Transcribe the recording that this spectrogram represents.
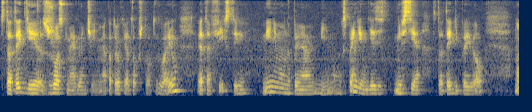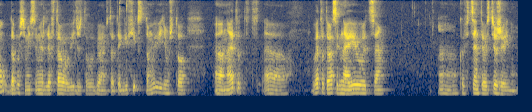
стратегии с жесткими ограничениями, о которых я только что вот говорил. Это fixed и минимум, например, минимум expanding, где здесь не все стратегии привел. Ну, допустим, если мы для второго виджета выбираем стратегию fixed, то мы видим, что э, на этот, э, в этот раз игнорируется э, коэффициенты растяжения.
